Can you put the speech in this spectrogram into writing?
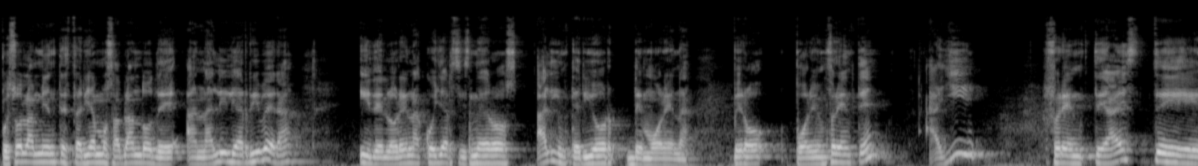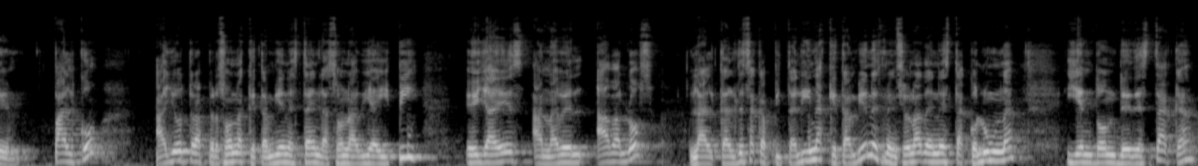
pues solamente estaríamos hablando de Ana Lilia Rivera y de Lorena Cuellar Cisneros al interior de Morena. Pero por enfrente, allí, frente a este palco, hay otra persona que también está en la zona VIP, Ella es Anabel Ábalos, la alcaldesa capitalina, que también es mencionada en esta columna y en donde destaca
